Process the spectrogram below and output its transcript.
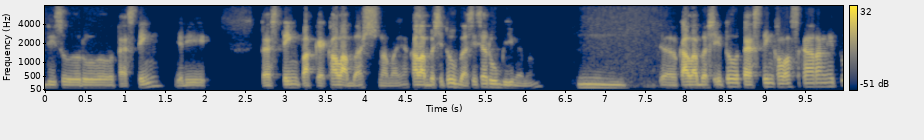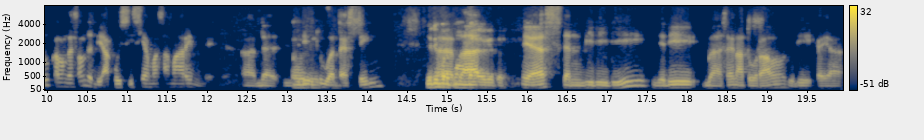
disuruh testing. Jadi testing pakai Calabash namanya. Calabash itu basisnya Ruby memang. Hmm. Ya, Calabash itu testing kalau sekarang itu kalau nggak salah udah diakuisisi sama Samarin deh. Uh, oh, jadi gitu. itu buat testing. Jadi buat uh, mobile gitu. Yes, dan BDD, jadi bahasanya natural, jadi kayak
